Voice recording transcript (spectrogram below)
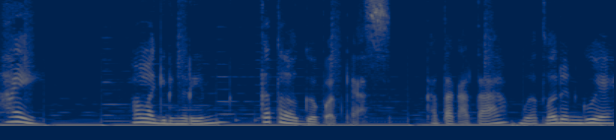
Hai, lo lagi dengerin Kata Lo Gue Podcast. Kata-kata buat lo dan gue.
